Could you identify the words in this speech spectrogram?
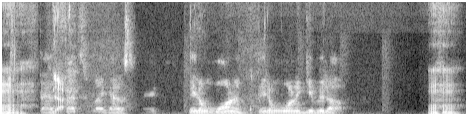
Mm, that, yeah. That's what I gotta say. They don't want to. They don't want to give it up. Mm-hmm.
